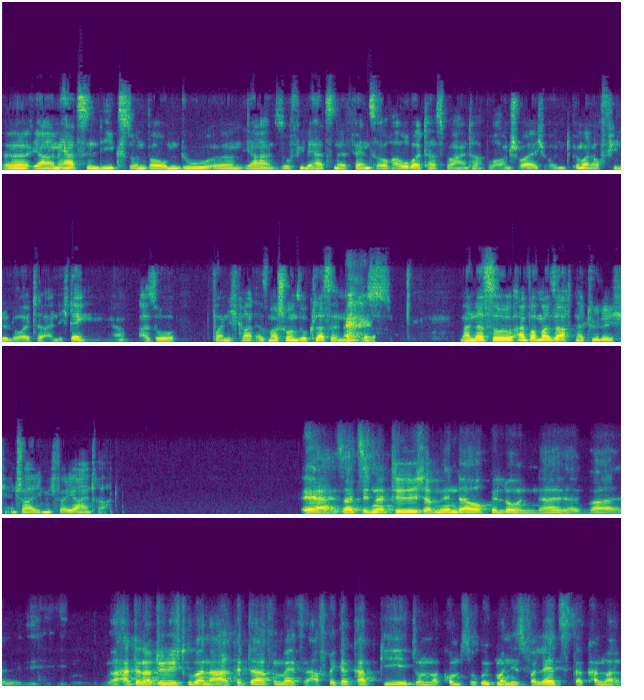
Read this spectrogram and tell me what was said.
äh, ja, am Herzen liegst und warum du äh, ja so viele Herzen der Fans auch erobert hast bei Eintracht Braunschweig und immer noch viele Leute an dich denken. Ja? Also fand ich gerade erstmal schon so klasse, ne? dass man das so einfach mal sagt. Natürlich entscheide ich mich für die Eintracht. Ja, es hat sich natürlich am Ende auch gelohnt. Ne? War, man hatte natürlich drüber nachgedacht, wenn man jetzt in den Afrika Cup geht und man kommt zurück, man ist verletzt, da kann man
